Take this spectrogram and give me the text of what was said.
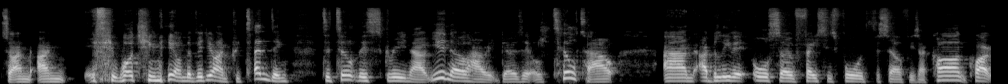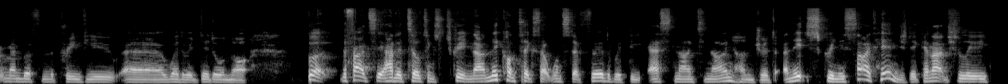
So I'm, I'm, if you're watching me on the video, I'm pretending to tilt this screen out. You know how it goes. It'll tilt out. And I believe it also faces forward for selfies. I can't quite remember from the preview uh, whether it did or not. But the fact it had a tilting screen. Now, Nikon takes that one step further with the S9900, and its screen is side hinged. It can actually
